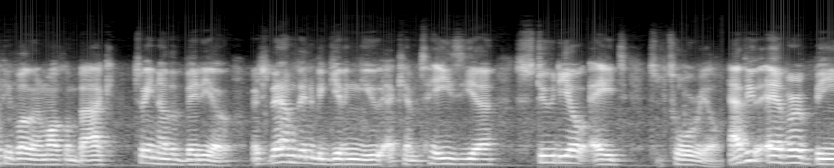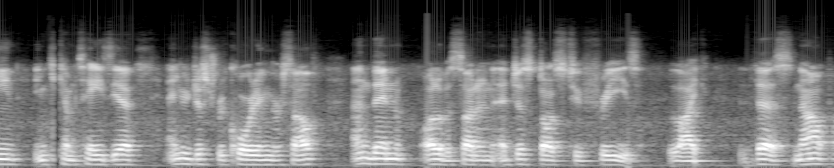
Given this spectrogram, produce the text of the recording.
people and welcome back to another video where today I'm going to be giving you a Camtasia Studio 8 tutorial. Have you ever been in Camtasia and you're just recording yourself and then all of a sudden it just starts to freeze like this. Now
